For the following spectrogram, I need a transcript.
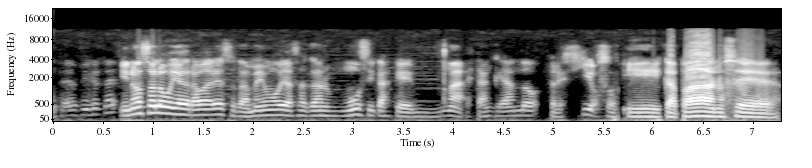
ustedes fíjense. Y no solo voy a grabar eso, también voy a sacar músicas que ¡mua! están quedando preciosos. Y capaz, no sé,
